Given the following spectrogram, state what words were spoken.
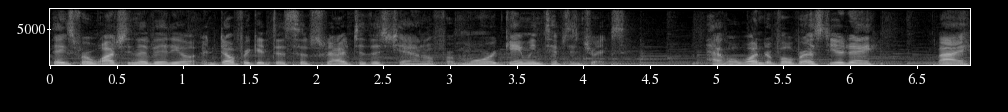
Thanks for watching the video and don't forget to subscribe to this channel for more gaming tips and tricks. Have a wonderful rest of your day. Bye.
